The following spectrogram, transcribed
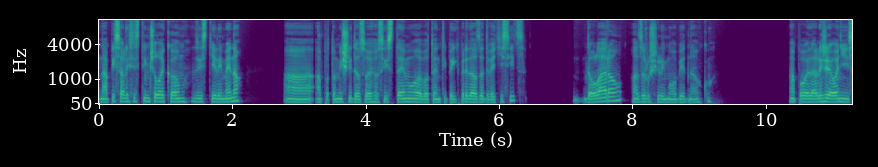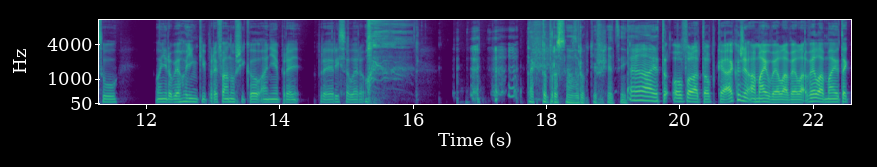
napísali si s tým človekom, zistili meno a, a potom išli do svojho systému, lebo ten typek predal za 2000 dolárov a zrušili mu objednávku. A povedali, že oni sú, oni robia hodinky pre fanúšikov a nie pre, pre resellerov. Tak to prosím vás robte všetci. A je to úplná topka. Akože a majú veľa, veľa, veľa majú tak,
